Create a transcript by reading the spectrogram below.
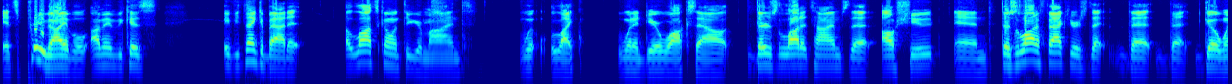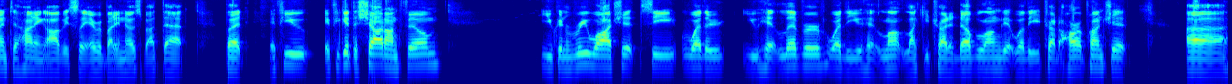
it's pretty valuable. I mean, because if you think about it, a lot's going through your mind. Like when a deer walks out there's a lot of times that i'll shoot and there's a lot of factors that that that go into hunting obviously. Everybody knows about that. But if you if you get the shot on film you can rewatch it see whether you hit liver whether you hit lung like you try to double lung it whether you try to hard punch it uh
